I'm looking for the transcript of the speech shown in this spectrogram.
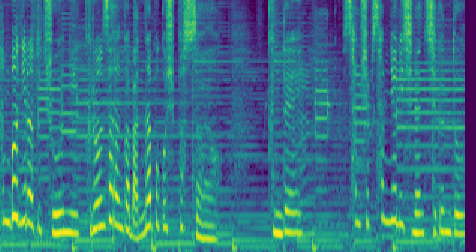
한 번이라도 좋으니 그런 사람과 만나보고 싶었어요. 근데 33년이 지난 지금도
